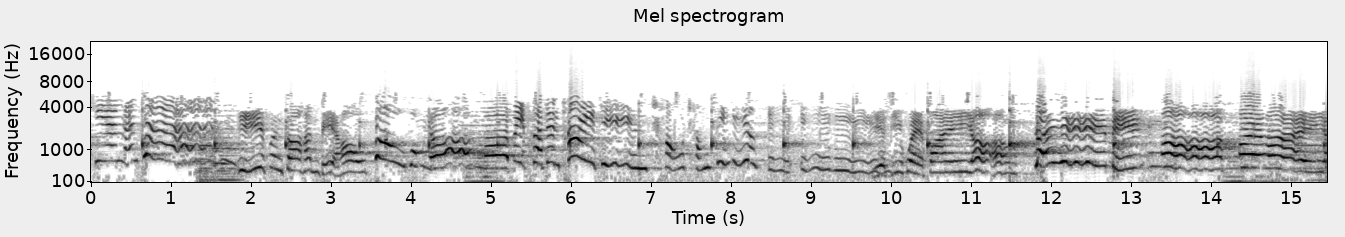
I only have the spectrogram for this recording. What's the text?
天门阵，一份三表到中央啊，被破阵太君朝成兵，也机会反映人一名啊！哎哎呀！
